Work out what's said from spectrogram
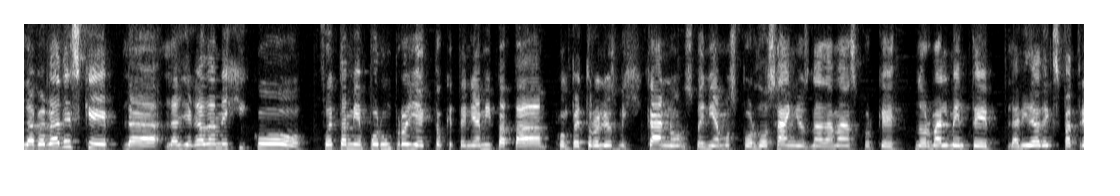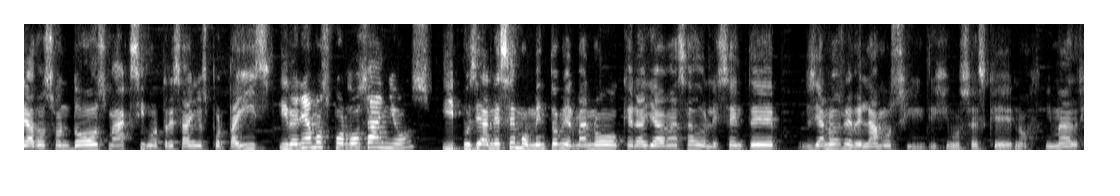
La verdad es que la, llegada a México fue también por un proyecto que tenía mi papá con petróleos mexicanos. Veníamos por dos años nada más, porque normalmente la vida de expatriados son dos, máximo tres años por país. Y veníamos por dos años y pues ya en ese momento mi hermano, que era ya más adolescente, pues ya nos revelamos y dijimos, es que no, mi madre,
